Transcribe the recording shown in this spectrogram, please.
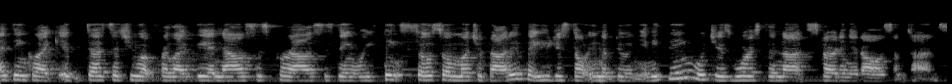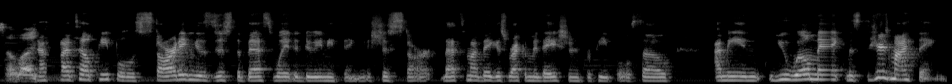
I think like it does set you up for like the analysis paralysis thing where you think so, so much about it that you just don't end up doing anything, which is worse than not starting at all sometimes. So, like, that's what I tell people starting is just the best way to do anything. It's just start. That's my biggest recommendation for people. So, I mean, you will make mistakes. Here's my thing.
